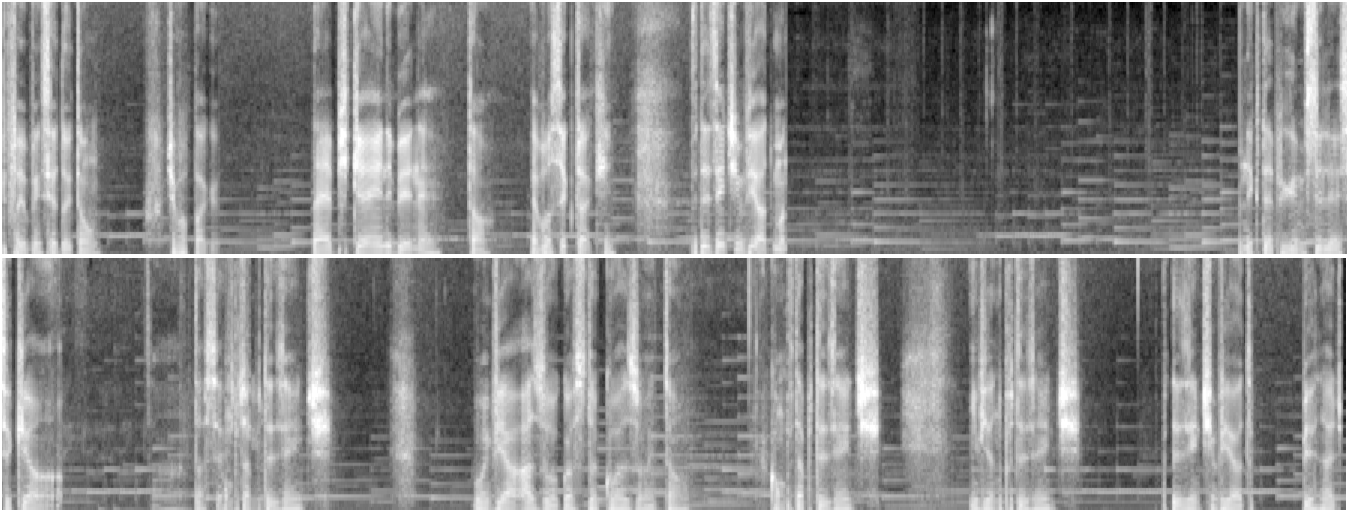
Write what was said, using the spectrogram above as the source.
Ele foi o vencedor, então já vou pagar. Na Epic é NB, né? Então, é você que tá aqui. Presente enviado, mano. O nick da Epic Games dele é esse aqui, ó. Tá, tá certo. Completar presente. Vou enviar azul, gosto da cor azul, então. Completar presente. Enviando presente. Presente enviado. Bernardinho.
